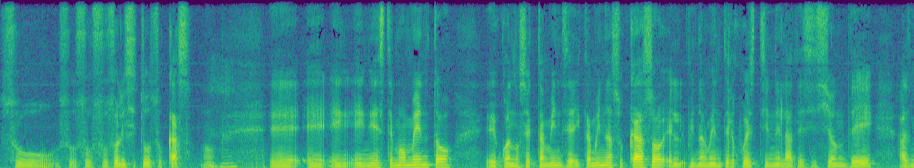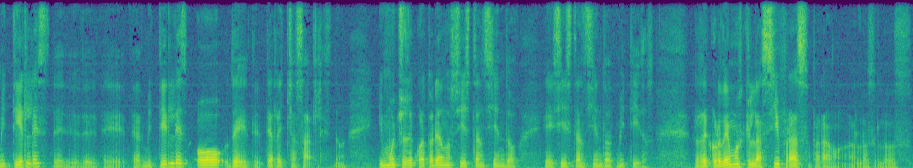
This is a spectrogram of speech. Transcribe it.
su, su, su, solicitud, su caso. Eh, en, en, este momento eh, cuando se, dictamina su caso, finalmente el juez tiene la decisión de admitirles, de, admitirles o de, rechazarles. Y muchos ecuatorianos sí están siendo, eh, sí están siendo admitidos. Recordemos que las cifras, para los, los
